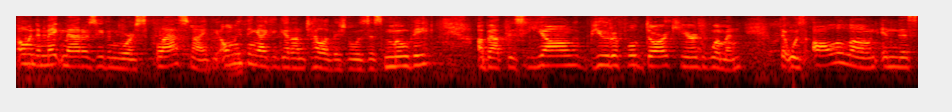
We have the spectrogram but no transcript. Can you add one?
Oh, and to make matters even worse, last night the only thing I could get on television was this movie about this young, beautiful, dark-haired woman that was all alone in this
